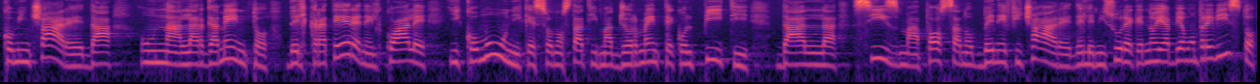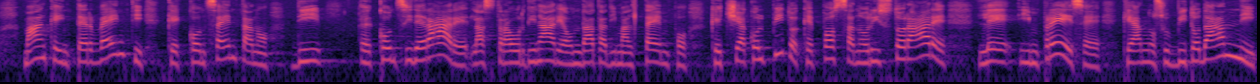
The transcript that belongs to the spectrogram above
cominciare da un allargamento del cratere nel quale i comuni che sono stati maggiormente colpiti dal sisma possano beneficiare delle misure che noi abbiamo previsto ma anche interventi che consentano di eh, considerare la straordinaria ondata di maltempo che ci ha colpito e che possano ristorare le imprese che hanno subito danni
